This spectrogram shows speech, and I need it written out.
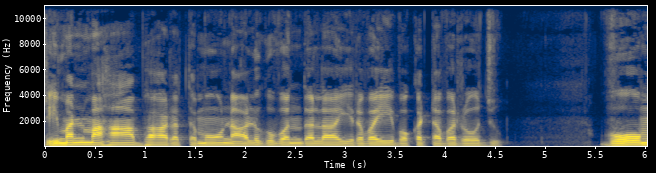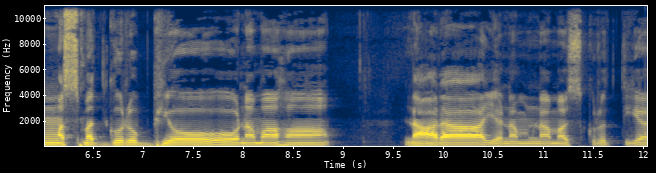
శ్రీమన్మహాభారతము నాలుగు వందల ఇరవై ఒకటవ రోజు. ఓం అస్మద్గురుభ్యో నమ. నారాయణం నమస్కృత్య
